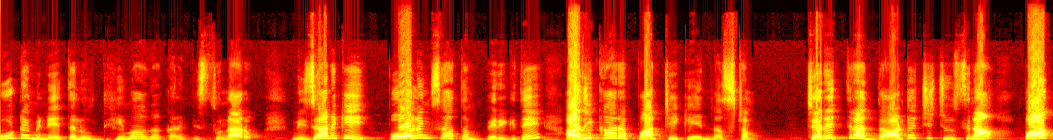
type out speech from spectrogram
కూటమి నేతలు ధీమాగా కనిపిస్తున్నారు. నిజానికి పోలింగ్ శాతం పెరిగితే అధికార పార్టీకే నష్టం. చరిత్ర దాటొచ్చి చూసినా పాత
